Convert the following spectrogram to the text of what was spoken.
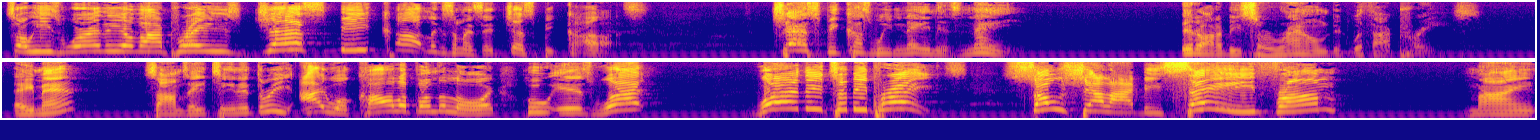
So he's worthy of our praise just because. Look at somebody say, just because. Just because we name his name, it ought to be surrounded with our praise. Amen? Psalms 18 and 3. I will call upon the Lord who is what? Worthy to be praised. So shall I be saved from my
